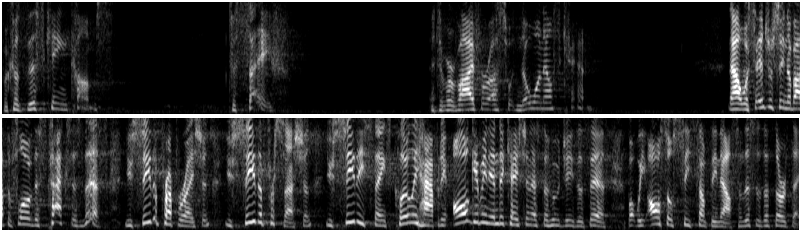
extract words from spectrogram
Because this king comes to save and to provide for us what no one else can. Now, what's interesting about the flow of this text is this you see the preparation, you see the procession, you see these things clearly happening, all giving indication as to who Jesus is, but we also see something else. And this is the third thing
